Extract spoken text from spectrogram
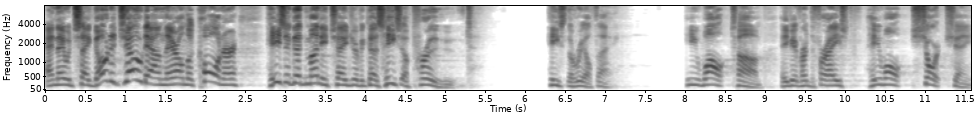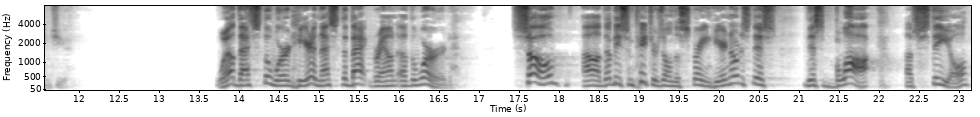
And they would say, go to Joe down there on the corner. He's a good money changer because he's approved. He's the real thing. He won't, Tom. Have you ever heard the phrase? He won't shortchange you. Well, that's the word here, and that's the background of the word. So, uh, there'll be some pictures on the screen here. Notice this, this block of steel.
